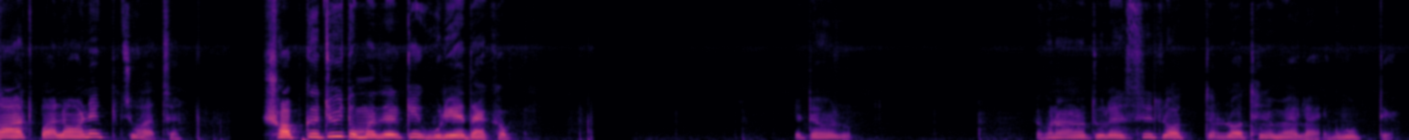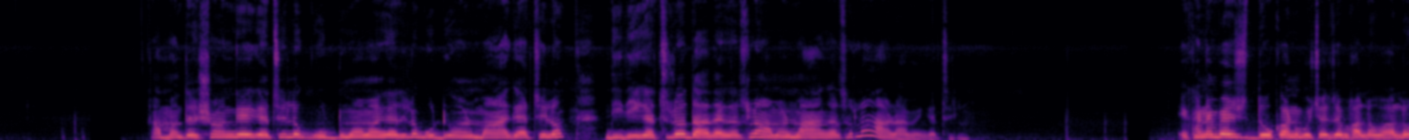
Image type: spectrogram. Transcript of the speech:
গাছপালা অনেক কিছু আছে। সব কিছুই তোমাদেরকে ঘুরিয়ে দেখাবো। এটা এখন আমরা চলে এসেছি রথ, রথের মেলায় ঘুরতে। আমাদের সঙ্গে গেছিল গুড্ডু মামা গেছিল, গুড্ডু মামার মা গেছিল, দিদি গেছিল, দাদা গেছিল, আমার মা গেছিল, আর আমি গেছিলাম। এখানে বেশ দোকান বসেছে ভালো ভালো।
